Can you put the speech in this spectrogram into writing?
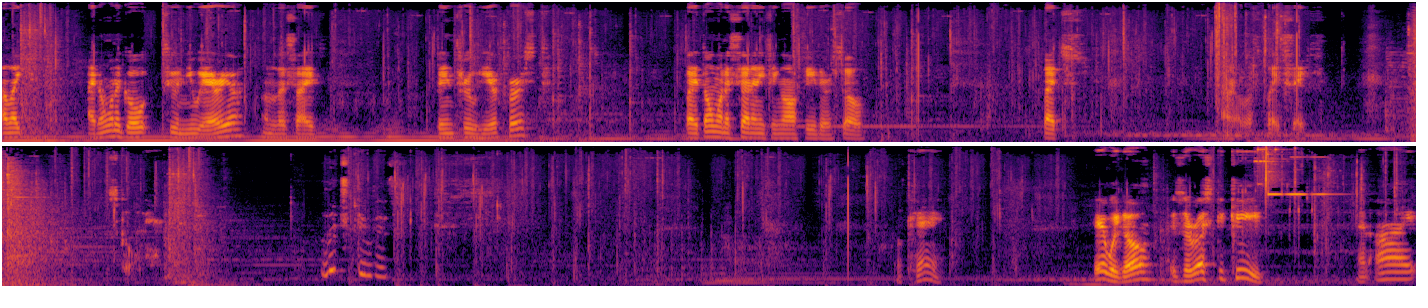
I like. I don't want to go to a new area unless I've been through here first. But I don't want to set anything off either, so let's I don't know, let's play safe. Let's go in here. Let's do this. Okay. Here we go. Is the rusty key. And I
